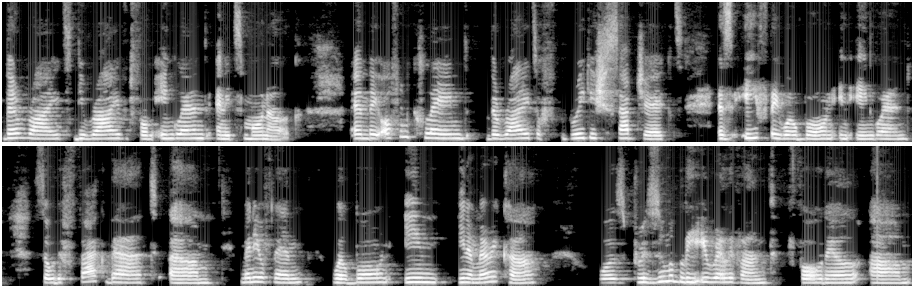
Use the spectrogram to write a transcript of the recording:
their rights derived from England and its monarch, and they often claimed the rights of British subjects as if they were born in England. So the fact that um, many of them were born in in America was presumably irrelevant for their um,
